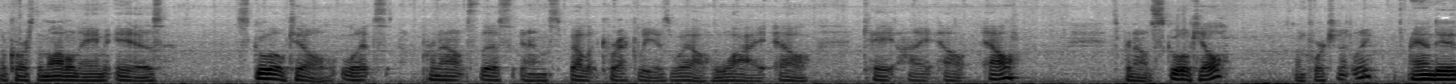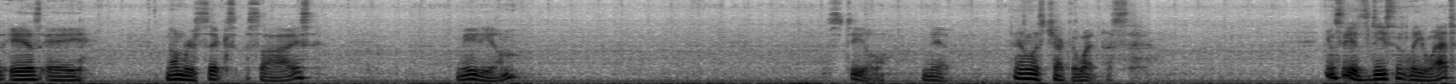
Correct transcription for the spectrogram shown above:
Of course, the model name is Schuylkill. Let's pronounce this and spell it correctly as well. Y-L-K-I-L-L. It's pronounced Schoolkill, unfortunately. And it is a number six size, medium, steel nib. And let's check the wetness. You can see it's decently wet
